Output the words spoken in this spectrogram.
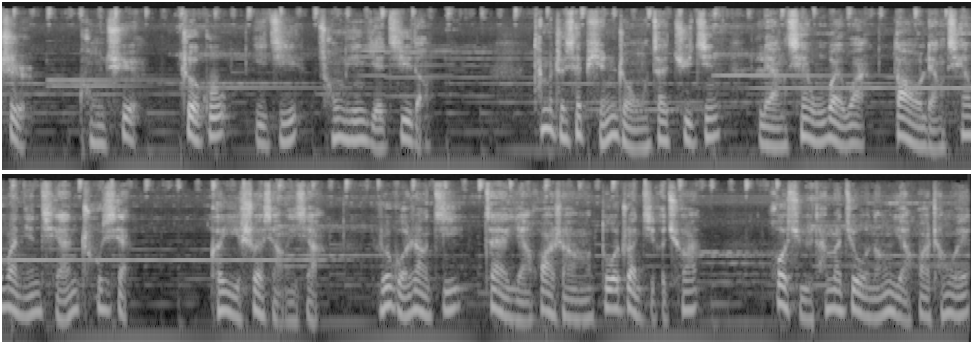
雉、孔雀、鹧鸪以及丛林野鸡等。它们这些品种在距今两千五百万到两千万年前出现。可以设想一下，如果让鸡在演化上多转几个圈，或许它们就能演化成为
